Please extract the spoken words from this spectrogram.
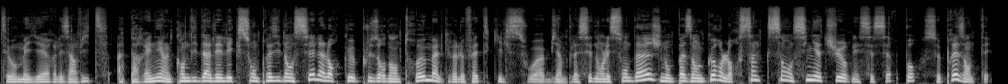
Théo Meyer les invite à parrainer un candidat à l'élection présidentielle alors que plusieurs d'entre eux, malgré le fait qu'ils soient bien placés dans les sondages, n'ont pas encore leurs 500 signatures nécessaires pour se présenter.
